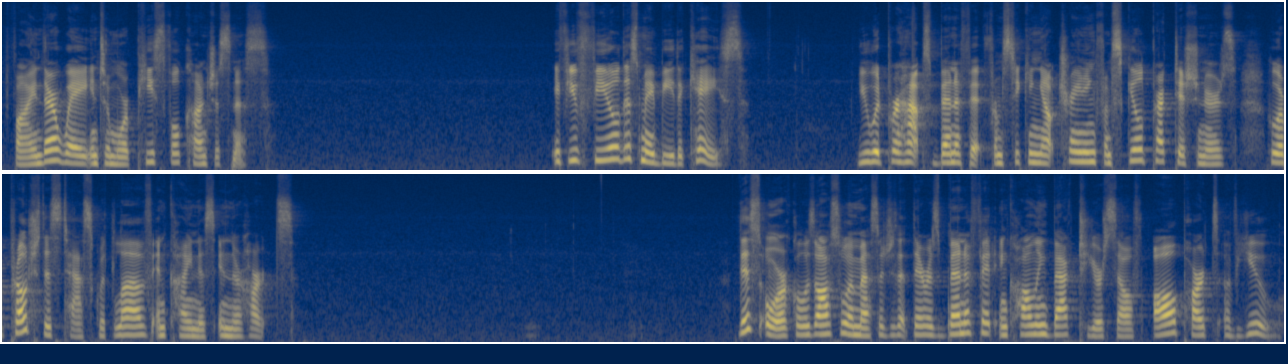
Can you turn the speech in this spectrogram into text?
find their way into more peaceful consciousness. If you feel this may be the case, you would perhaps benefit from seeking out training from skilled practitioners who approach this task with love and kindness in their hearts. This oracle is also a message that there is benefit in calling back to yourself all parts of you.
